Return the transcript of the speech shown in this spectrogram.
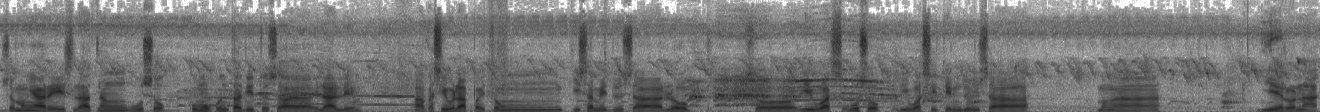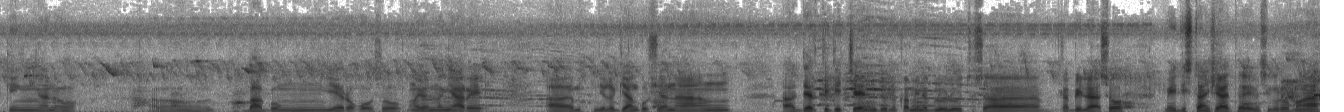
so mangyari is lahat ng usok pumupunta dito sa ilalim. Ah, kasi wala pa itong kisame dun sa loob. So iwas usok, iwas itim dun sa mga yero na aking ano ah, bagong yero ko. So ngayon nangyari ah, nilagyan ko siya ng ah, dirty kitchen doon kami nagluluto sa kabila. So may distansya ito eh. Siguro mga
